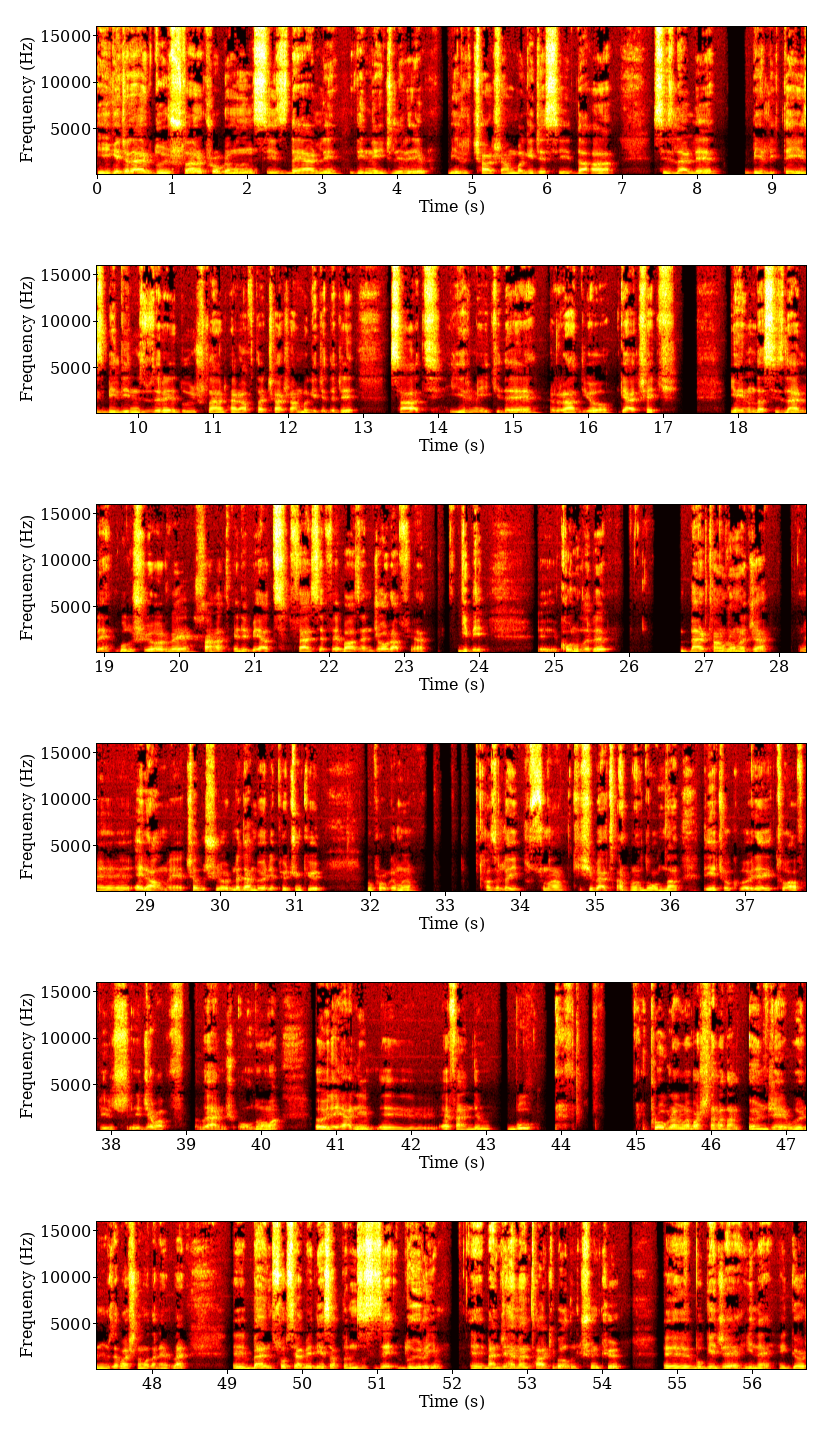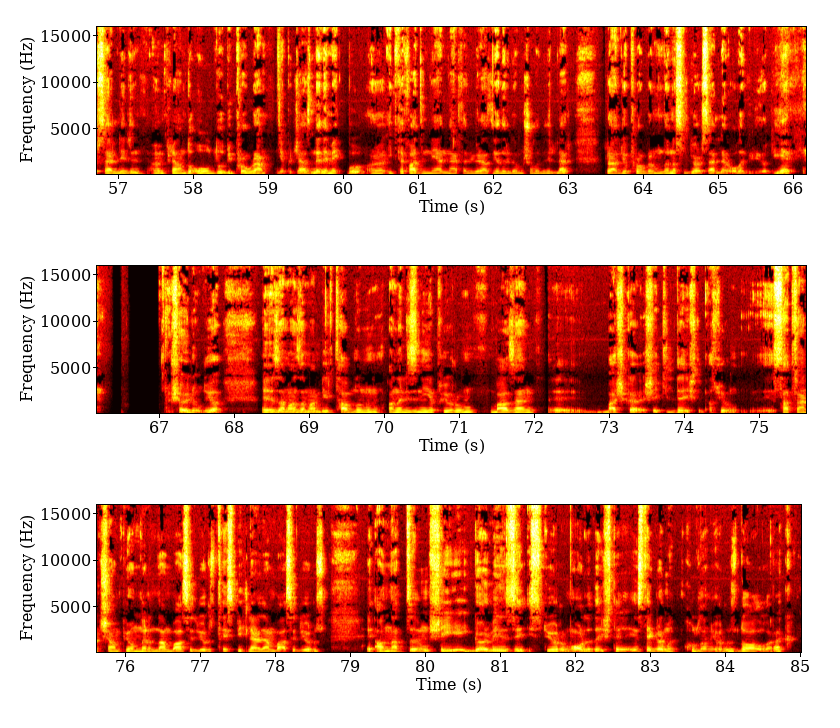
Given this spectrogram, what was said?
İyi geceler, Duyuşlar programının siz değerli dinleyicileri bir çarşamba gecesi daha sizlerle birlikteyiz. Bildiğiniz üzere Duyuşlar her hafta çarşamba geceleri saat 22'de Radyo Gerçek yayınında sizlerle buluşuyor ve sanat, edebiyat, felsefe, bazen coğrafya gibi e, konuları Bertan Ronaca e, el almaya çalışıyor. Neden böyle yapıyor? Çünkü bu programı hazırlayıp sunan kişi Bertan Rona da ondan diye çok böyle tuhaf bir e, cevap vermiş oldum ama öyle yani e, efendim bu programa başlamadan önce bu bölümümüze başlamadan evvel ben sosyal medya hesaplarımızı size duyurayım. Bence hemen takip alın çünkü e, bu gece yine görsellerin ön planda olduğu bir program yapacağız. Ne demek bu? E, ilk defa dinleyenler tabii biraz yadırgamış olabilirler. Radyo programında nasıl görseller olabiliyor diye. Şöyle oluyor. E, zaman zaman bir tablonun analizini yapıyorum. Bazen e, başka şekilde işte atıyorum e, satranç şampiyonlarından bahsediyoruz, tesbihlerden bahsediyoruz. E, anlattığım şeyi görmenizi istiyorum. Orada da işte Instagram'ı kullanıyoruz doğal olarak.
